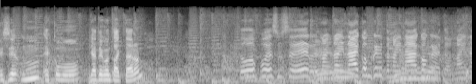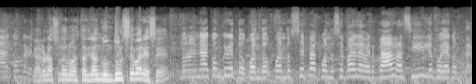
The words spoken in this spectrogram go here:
Ese mm, es como, ¿ya te contactaron? Todo puede suceder. No, no hay nada concreto, no hay nada concreto, no hay nada concreto. Carola Soto nos está tirando un dulce, parece. ¿eh? No, no hay nada concreto. Cuando, cuando sepa, cuando sepa la verdad, así les voy a contar.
